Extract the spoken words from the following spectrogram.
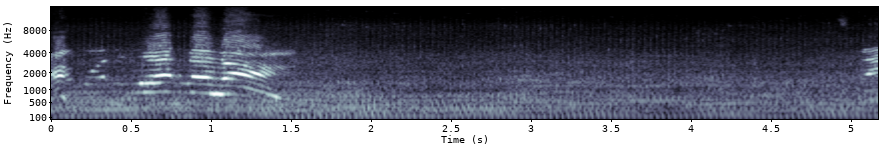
I ruined the lawnmower! My baby.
